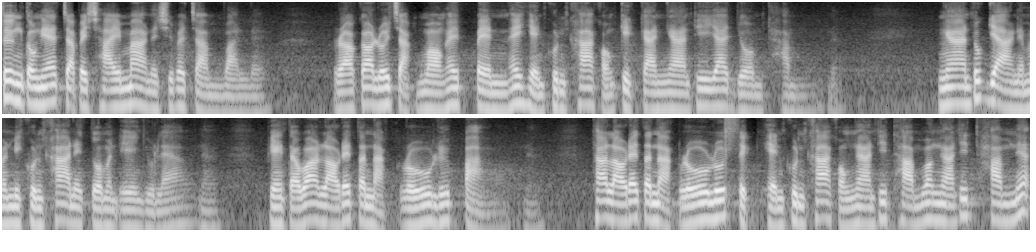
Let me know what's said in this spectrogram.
ซึ่งตรงนี้จะไปใช้มากในชีวิตประจำวันเลย เราก็รู้จักมองให้เป็นให้เห็นคุณค่าของกิจการงานที่ญาติโยมทำนะงานทุกอย่างเนี่ยมันมีคุณค่าในตัวมันเองอยู่แล้วนะเพียงแต่ว่าเราได้ตระหนักรู้หรือเปล่า ถ้าเราได้ตระหนักรู้รู้สึกเห็นคุณค่าของงานที่ทำว่างานที่ทำเนี่ย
